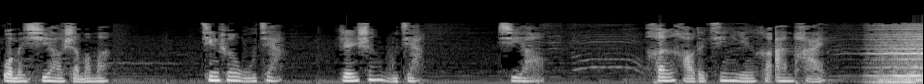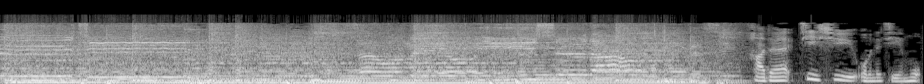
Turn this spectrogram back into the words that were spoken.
我们需要什么吗？青春无价，人生无价，需要很好的经营和安排。好的，继续我们的节目。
